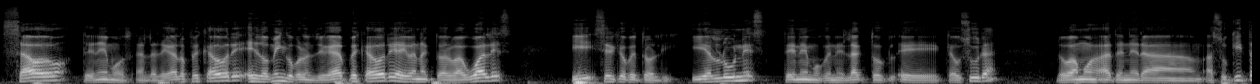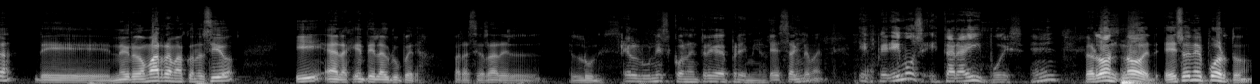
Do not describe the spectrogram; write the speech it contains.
Sábado tenemos a la llegada de los pescadores, el domingo, por donde llegada los pescadores, ahí van a actuar baguales y Sergio Petroli. Y el lunes tenemos en el acto eh, clausura, lo vamos a tener a, a Zuquita, de Negro Gamarra, más conocido, y a la gente de la grupera, para cerrar el, el lunes. El lunes con la entrega de premios. ¿eh? Exactamente. Esperemos estar ahí, pues. ¿eh? Perdón, no, eso en el puerto.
